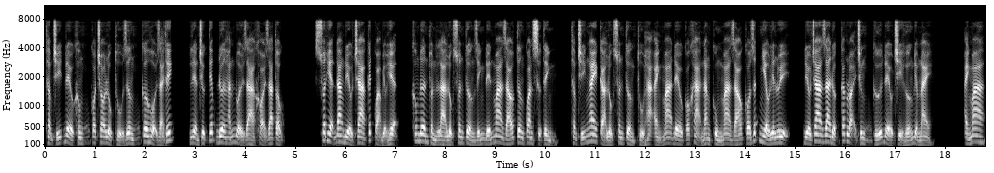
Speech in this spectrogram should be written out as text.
thậm chí đều không có cho Lục Thủ Dương cơ hội giải thích, liền trực tiếp đưa hắn đuổi ra khỏi gia tộc. Xuất hiện đang điều tra kết quả biểu hiện, không đơn thuần là Lục Xuân Tường dính đến ma giáo tương quan sự tình, thậm chí ngay cả Lục Xuân Tường thủ hạ ảnh ma đều có khả năng cùng ma giáo có rất nhiều liên lụy, điều tra ra được các loại chứng cứ đều chỉ hướng điểm này. Ảnh ma,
